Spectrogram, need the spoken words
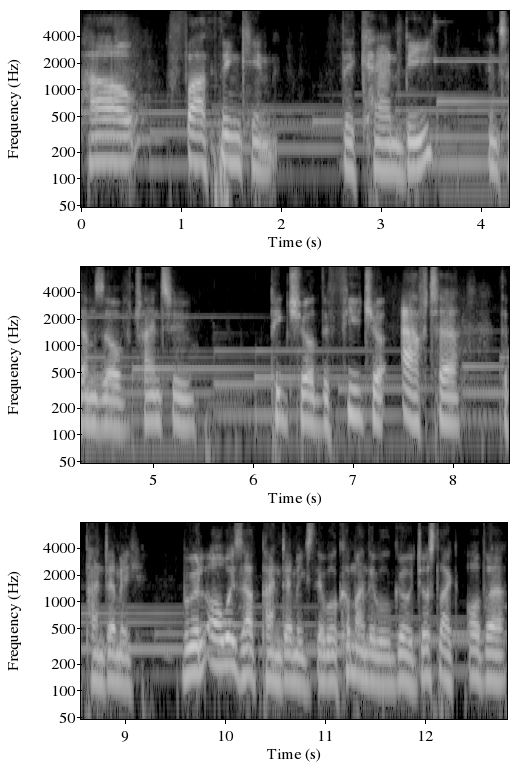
how far thinking they can be in terms of trying to picture the future after the pandemic. We will always have pandemics, they will come and they will go, just like other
